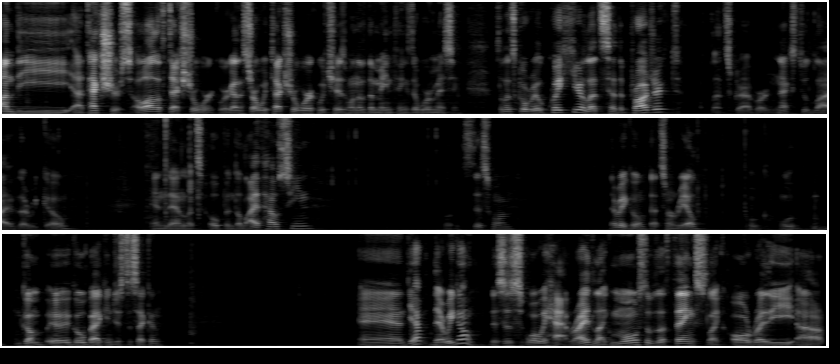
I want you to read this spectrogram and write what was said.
On the uh, textures, a lot of texture work. We're going to start with texture work, which is one of the main things that we're missing. So let's go real quick here. Let's set the project. Let's grab our Nexttut live. There we go. And then let's open the lighthouse scene. It's this one. There we go. That's Unreal. We'll, we'll go, uh, go back in just a second. And yep, there we go. This is what we had, right? Like most of the things like already, uh,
